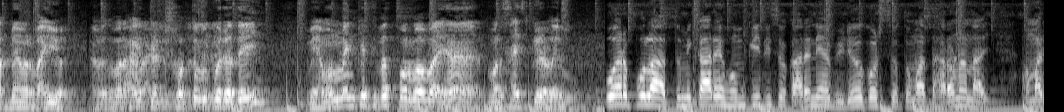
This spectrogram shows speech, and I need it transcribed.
আপনি আমার ভাই আমি তোমার আগে থেকে সতর্ক করে দেই। তুমি এমন মাইন্ড খেতে পড়বা ভাই হ্যাঁ? তোমার সাইজ করে লাগবো পোলা তুমি কারে হুমকি দিছো কারে নিয়ে ভিডিও করছ তোমার ধারণা নাই। আমার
